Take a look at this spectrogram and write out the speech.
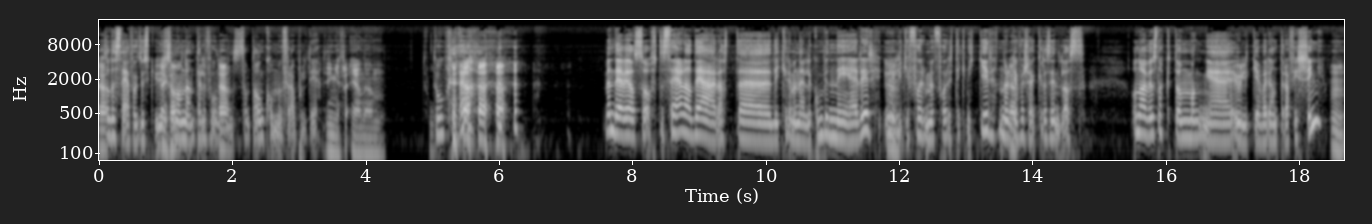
Ja. Så det ser faktisk ut som om den telefonsamtalen kommer fra politiet. De ringer fra 112. To. Ja. Men det vi også ofte ser, da, det er at uh, de kriminelle kombinerer ulike former for teknikker når Mm. Ja. de forsøker å svindle oss. Og nå har vi jo snakket om mange ulike varianter av phishing. Mm.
